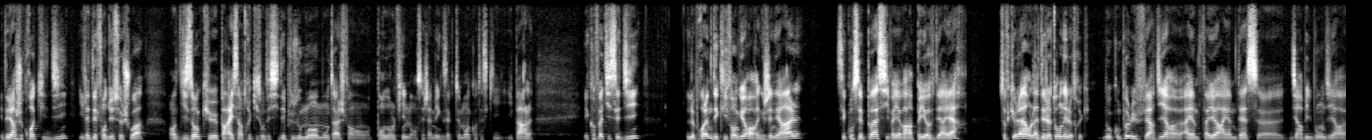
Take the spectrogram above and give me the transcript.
Et d'ailleurs, je crois qu'il dit, il a défendu ce choix en disant que, pareil, c'est un truc qu'ils ont décidé plus ou moins au montage, enfin, en- pendant le film. On sait jamais exactement quand est-ce qu'il il parle. Et qu'en fait, il s'est dit, le problème des cliffhangers, en règle générale, c'est qu'on sait pas s'il va y avoir un payoff derrière. Sauf que là, on l'a déjà tourné le truc. Donc on peut lui faire dire euh, I am fire, I am death, euh, dire Bilbon, dire euh,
